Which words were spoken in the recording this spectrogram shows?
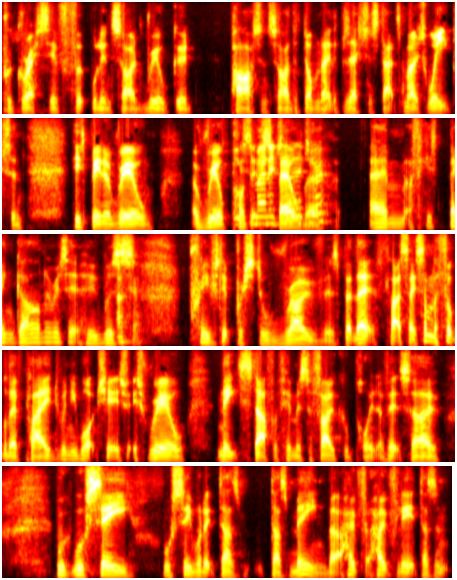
progressive football inside, real good pass side that dominate the possession stats most weeks, and he's been a real a real positive spell there. Um, I think it's Ben Garner, is it, who was okay. previously at Bristol Rovers. But like I say, some of the football they've played, when you watch it, it's, it's real neat stuff with him as the focal point of it. So we'll, we'll see, we'll see what it does does mean. But hopefully, hopefully it doesn't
